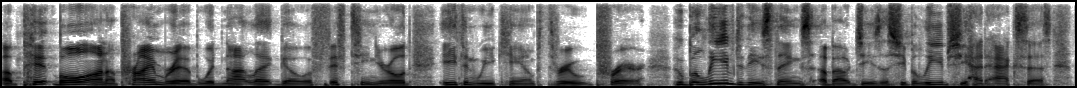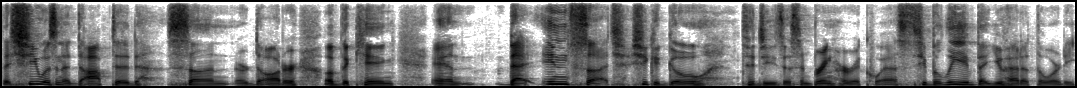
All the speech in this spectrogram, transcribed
a pit bull on a prime rib would not let go of 15 year old Ethan Weekamp through prayer, who believed these things about Jesus. She believed she had access, that she was an adopted son or daughter of the king, and that in such she could go to Jesus and bring her requests. She believed that you had authority.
